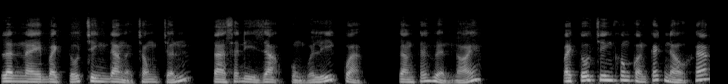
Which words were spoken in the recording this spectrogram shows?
lần này Bạch Tố Trinh đang ở trong chấn, ta sẽ đi dạo cùng với Lý Quảng, Giang Thái Huyền nói. Bạch Tố Trinh không còn cách nào khác,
